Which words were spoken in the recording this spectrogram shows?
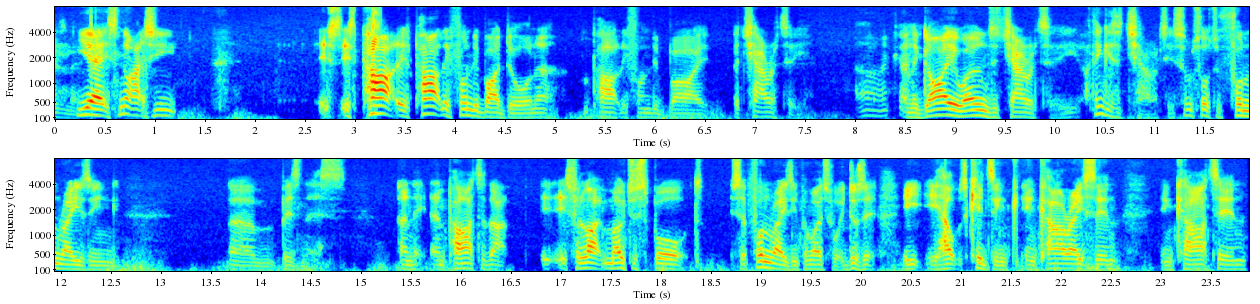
isn't it? Yeah, it's not actually. It's it's part it's partly funded by Dorna and partly funded by a charity. Oh, okay. And the guy who owns a charity, I think it's a charity, some sort of fundraising um, business, and and part of that it's for like motorsport. It's a fundraising for motorsport. He does it. He, he helps kids in in car racing, in karting,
